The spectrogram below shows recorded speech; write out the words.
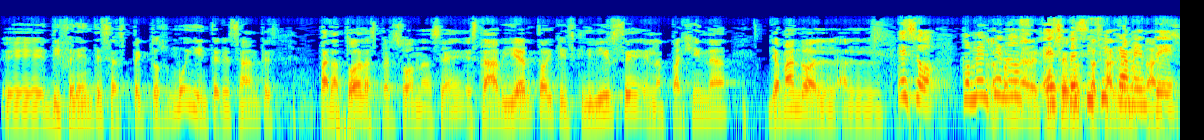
eh, diferentes aspectos muy interesantes para todas las personas. ¿eh? Está abierto, hay que inscribirse en la página, llamando al... Eso, coméntenos específicamente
